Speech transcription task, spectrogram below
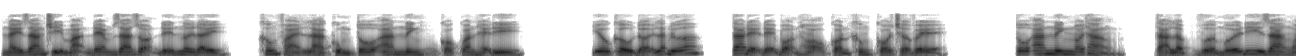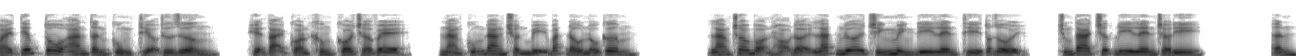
này Giang chỉ mạn đem ra dọn đến nơi đây, không phải là cùng Tô An Ninh có quan hệ đi. Yêu cầu đợi lát nữa, ta đệ đệ bọn họ còn không có trở về. Tô An Ninh nói thẳng, tả lập vừa mới đi ra ngoài tiếp Tô An Tân cùng Thiệu Thư Dương, hiện tại còn không có trở về, nàng cũng đang chuẩn bị bắt đầu nấu cơm. Làm cho bọn họ đợi lát nữa chính mình đi lên thì tốt rồi, chúng ta trước đi lên chờ đi. Ân.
